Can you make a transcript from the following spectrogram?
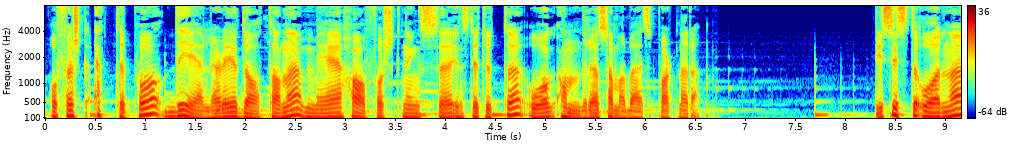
Og først etterpå deler de dataene med Havforskningsinstituttet og andre samarbeidspartnere. De siste årene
